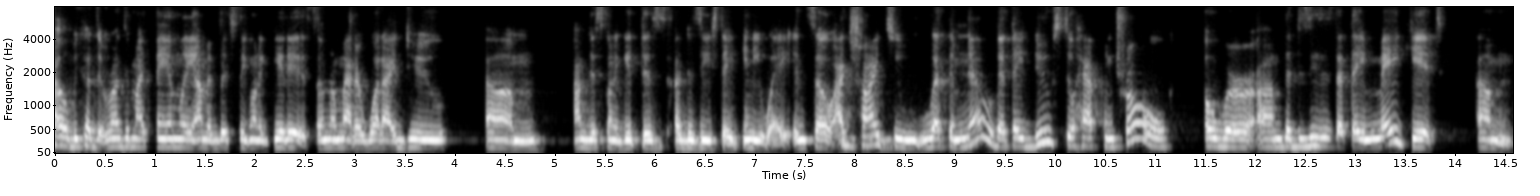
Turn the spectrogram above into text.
oh, because it runs in my family, I'm eventually going to get it. So no matter what I do, um, I'm just going to get this a disease state anyway. And so I try mm-hmm. to let them know that they do still have control over um, the diseases that they may get. Um,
